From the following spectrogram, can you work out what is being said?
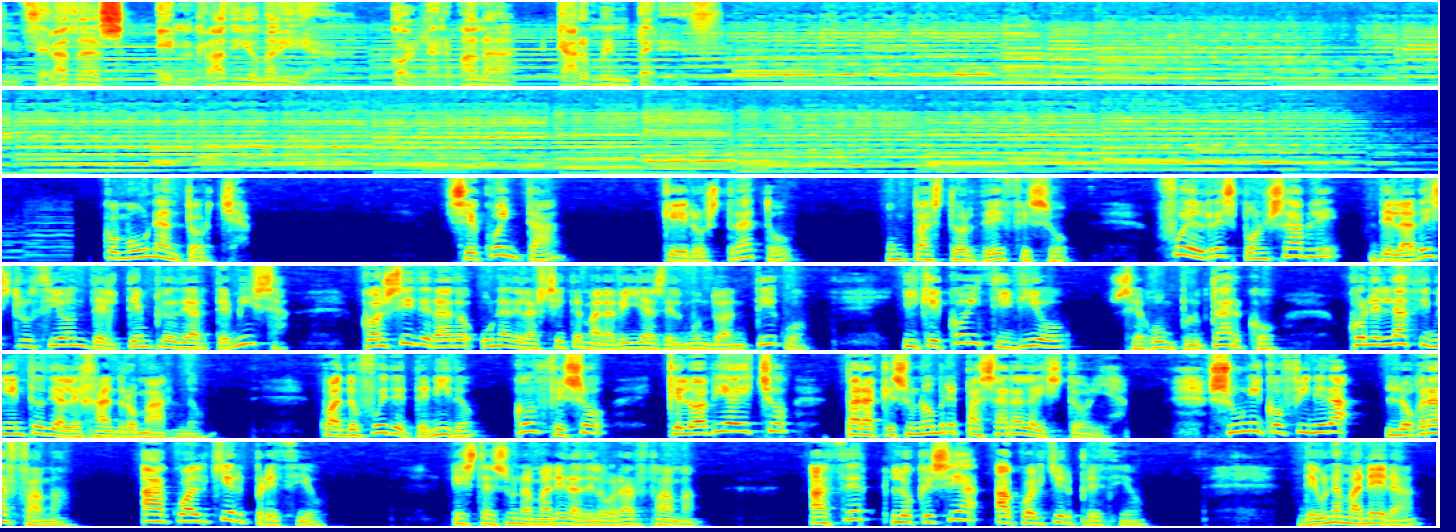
Pinceladas en Radio María con la hermana Carmen Pérez. Como una antorcha. Se cuenta que Erostrato, un pastor de Éfeso, fue el responsable de la destrucción del templo de Artemisa, considerado una de las siete maravillas del mundo antiguo, y que coincidió, según Plutarco, con el nacimiento de Alejandro Magno. Cuando fue detenido, confesó que lo había hecho para que su nombre pasara a la historia. Su único fin era lograr fama, a cualquier precio. Esta es una manera de lograr fama, hacer lo que sea a cualquier precio. De una manera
